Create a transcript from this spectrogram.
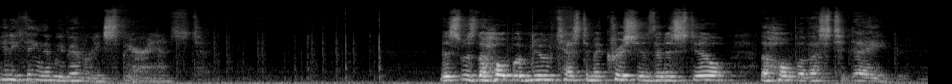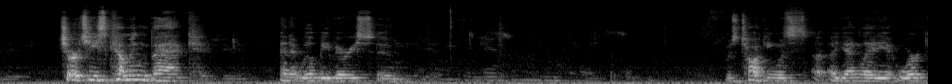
anything that we've ever experienced. This was the hope of New Testament Christians and is still the hope of us today. Church, He's coming back, and it will be very soon. I was talking with a young lady at work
